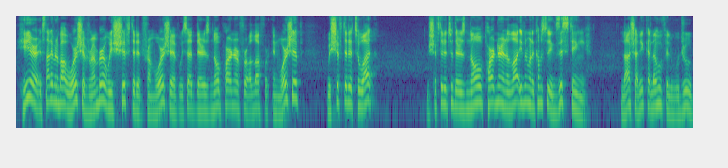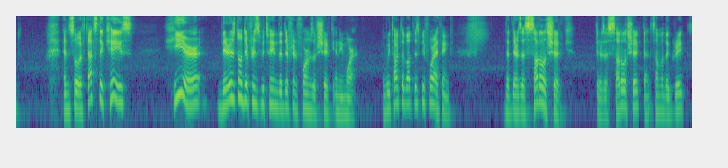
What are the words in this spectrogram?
Here it's not even about worship. Remember we shifted it from worship. We said there is no partner for Allah for in worship. We shifted it to what? We shifted it to there is no partner in Allah even when it comes to existing. La sharika lahu fil wujud. And so if that's the case, here there is no difference between the different forms of shirk anymore. Have we talked about this before? I think that there's a subtle shirk. There's a subtle shirk that some of the greats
